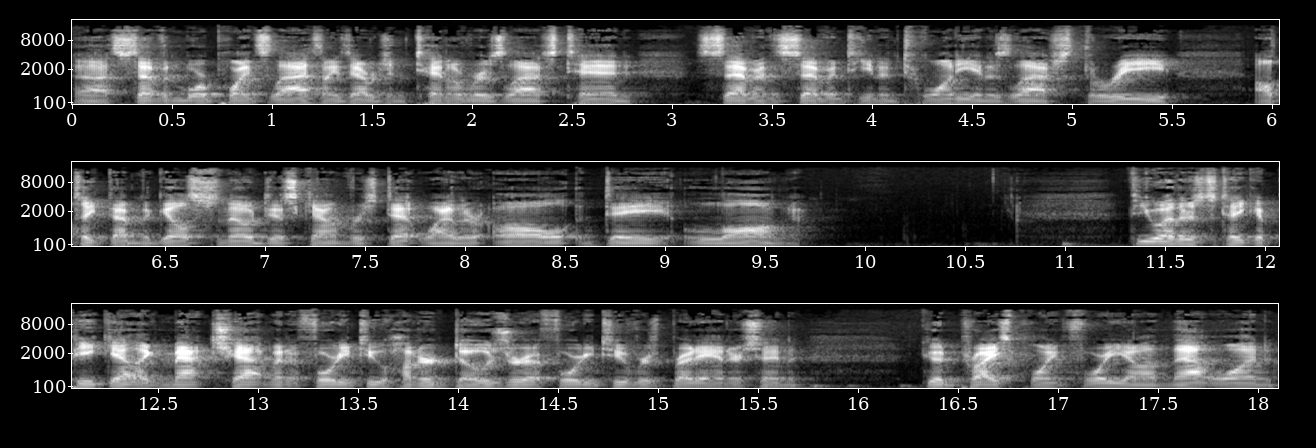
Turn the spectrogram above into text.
Uh, seven more points last night. He's averaging 10 over his last 10, 7, 17, and 20 in his last three. I'll take that Miguel Sano discount versus Detwiler all day long. Few others to take a peek at, like Matt Chapman at 42, Hunter Dozier at 42 versus Brett Anderson. Good price point for you on that one.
